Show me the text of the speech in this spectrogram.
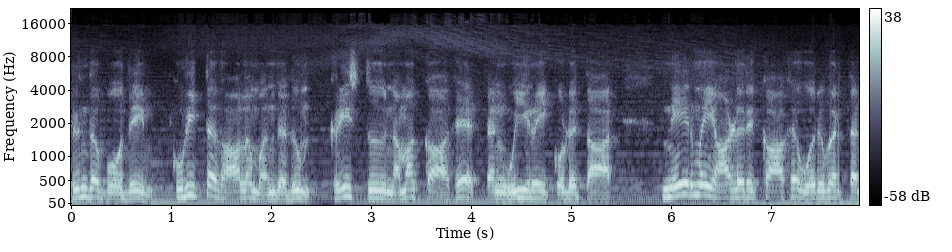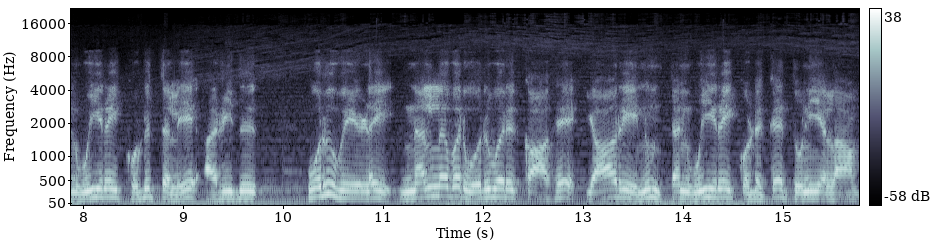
இருந்தபோதே குறித்த காலம் வந்ததும் கிறிஸ்து நமக்காக தன் உயிரை கொடுத்தார். நேர்மையாளருக்காக ஒருவர் தன் உயிரை கொடுத்தலே அரிது. ஒருவேளை நல்லவர் ஒருவருக்காக யாரேனும் தன் உயிரை கொடுக்க துணியலாம்.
